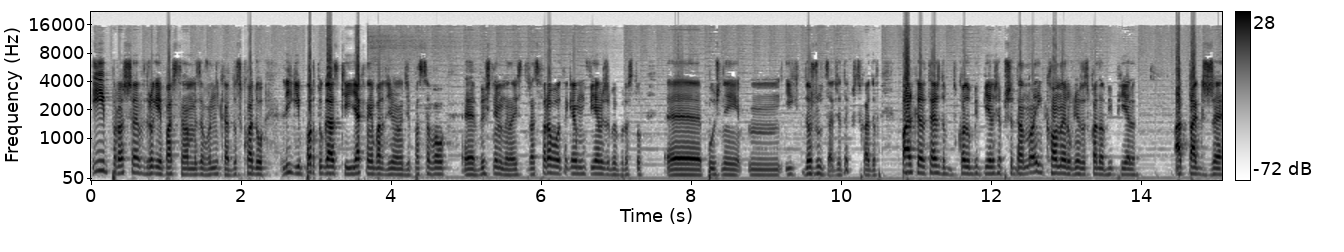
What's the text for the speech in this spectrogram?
i proszę, w drugiej paczce mamy zawodnika do składu Ligi Portugalskiej, jak najbardziej będzie pasował, e, go na listę transferową, tak jak mówiłem, żeby po prostu e, później mm, ich dorzucać do tych składów. Parker też do składu BPL się przyda, no i Conor również do składu BPL, a także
